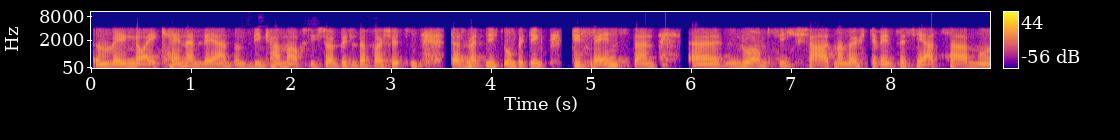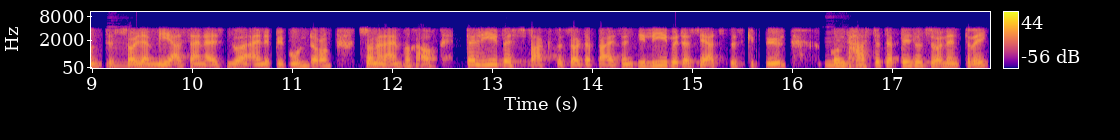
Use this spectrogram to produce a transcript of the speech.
wen neu kennenlernt und wie kann man auch sich so ein bisschen davor schützen, dass man jetzt nicht unbedingt die Fans dann äh, nur um sich schaut. Man möchte wenn fürs Herz haben und es mhm. soll ja mehr sein als nur eine Bewunderung, sondern einfach auch der Liebesfaktor soll dabei sein. Die Liebe, das Herz, das Gefühl. Mhm. Und hast du da ein bisschen so einen Trick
